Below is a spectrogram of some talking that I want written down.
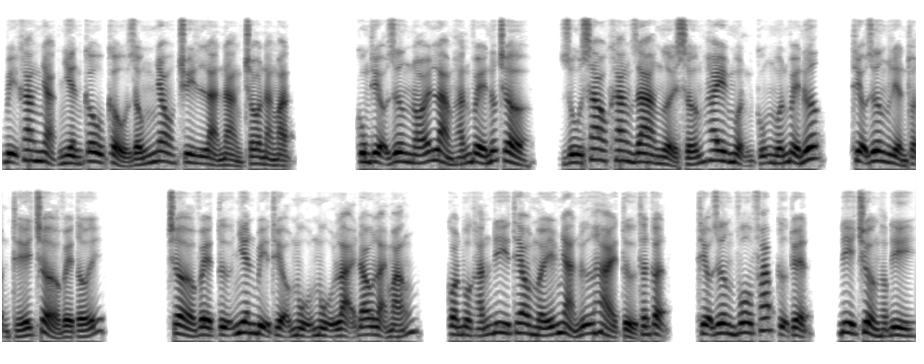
bị khang nhạc nhiên câu cẩu giống nhau truy là nàng cho nàng mặt. Cùng Thiệu Dương nói làm hắn về nước chờ, dù sao khang gia người sớm hay muộn cũng muốn về nước, Thiệu Dương liền thuận thế trở về tới. Trở về tự nhiên bị Thiệu mụ mụ lại đau lại mắng, còn buộc hắn đi theo mấy nhà nữ hải tử thân cận, Thiệu Dương vô pháp cự tuyệt, đi trường hợp đi,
